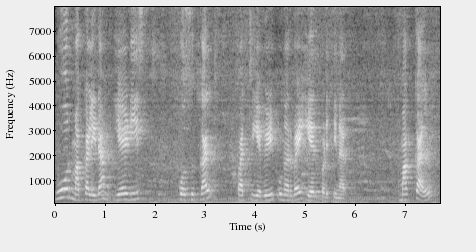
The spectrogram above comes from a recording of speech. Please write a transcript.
ஊர் மக்களிடம் ஏடிஸ் கொசுக்கள் பற்றிய விழிப்புணர்வை ஏற்படுத்தினர். மக்கள்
